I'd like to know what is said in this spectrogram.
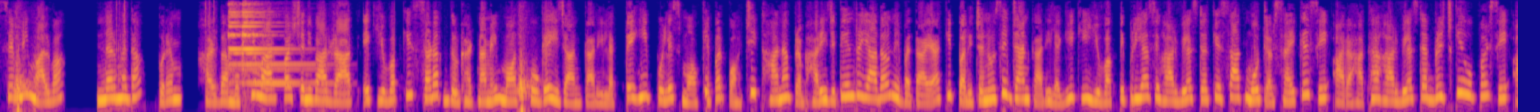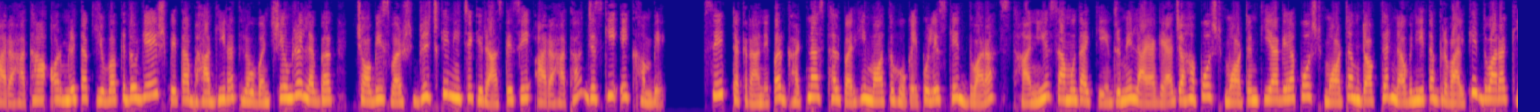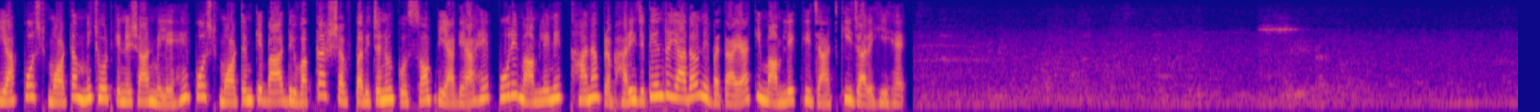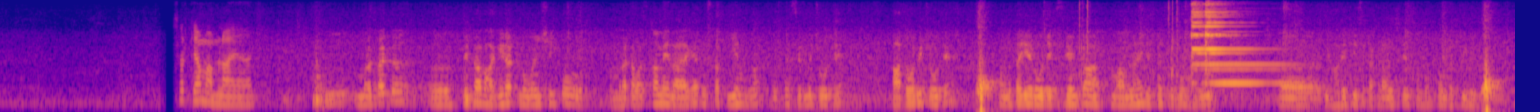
सिवनी मालवा, नर्मदापुरम, हरदा मुख्य मार्ग पर शनिवार रात एक युवक की सड़क दुर्घटना में मौत हो गई। जानकारी लगते ही पुलिस मौके पर पहुँची। थाना प्रभारी जितेंद्र यादव ने बताया कि परिजनों से जानकारी लगी कि युवक पिप्रिया से हार्वेस्टर के साथ मोटरसाइकिल से आ रहा था। हार्वेस्टर ब्रिज के ऊपर से आ रहा था और मृतक युवक दुर्गेश पिता भागीरथ लोवंशी उम्र लगभग 24 वर्ष ब्रिज के नीचे के रास्ते से आ रहा था, जिसकी एक खम्बे से टकराने पर घटना स्थल पर ही मौत हो गई। पुलिस के द्वारा स्थानीय सामुदायिक केंद्र में लाया गया, जहाँ पोस्टमार्टम किया गया। पोस्टमार्टम डॉक्टर नवनीत अग्रवाल के द्वारा किया पोस्टमार्टम में चोट के निशान मिले हैं। पोस्टमार्टम के बाद युवक का शव परिजनों को सौंप दिया गया है। पूरे मामले में थाना प्रभारी जितेंद्र यादव ने बताया की मामले की जाँच की जा रही है। सर, क्या मामला आया आज? मृतक पिता भागीरथ लोवंशी को मृत अवस्था में लाया गया, जिसका पीएम हुआ। उसमें सिर में चोट है, हाथों में भी चोट है। संभवतः ये रोड एक्सीडेंट का मामला है, जिसमें सिर में भारी भारी चीज़ से टकराने से संभवतः मृत्यु हुई है।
